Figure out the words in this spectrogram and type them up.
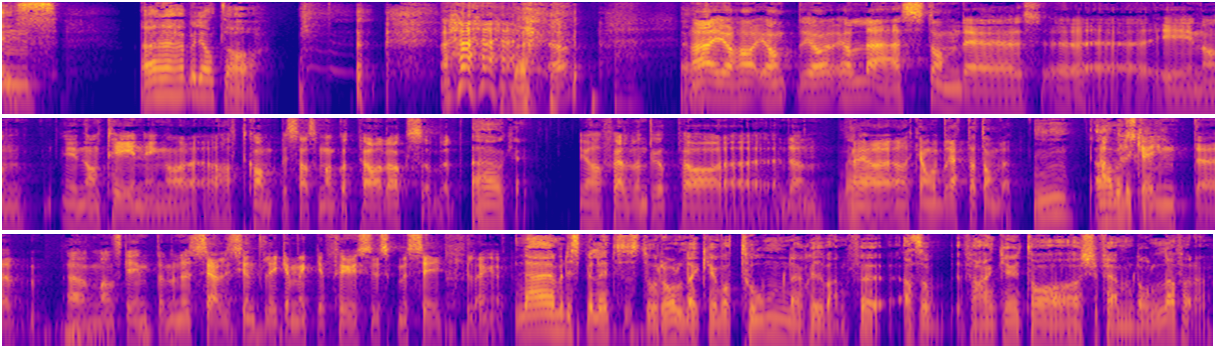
nice. Nej, det här vill jag inte ha. Nej, jag har, jag, har, jag, har läst om det eh, i, någon, i någon tidning och har haft kompisar som har gått på det också. Men Ah, okej. jag har själv inte gått på eh, den. Men Nej. jag har kanske berättat om det. Mm. Ja, att men det ska kan... inte, man ska inte, men nu säljs ju inte lika mycket fysisk musik längre. Nej, men det spelar inte så stor roll. Den kan ju vara tom den skivan. För, alltså, för han kan ju ta 25 dollar för den.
